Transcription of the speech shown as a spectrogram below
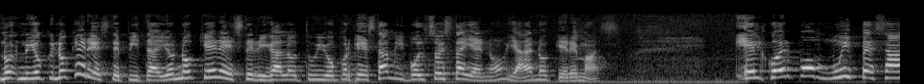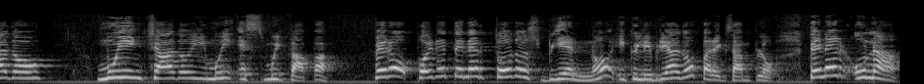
No, yo no quiero este pita, yo no quiero este regalo tuyo porque está mi bolso está lleno, ya no quiere más el cuerpo muy pesado, muy hinchado y muy, es muy capa. Pero puede tener todos bien, ¿no? Equilibrado, por ejemplo. Tener una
